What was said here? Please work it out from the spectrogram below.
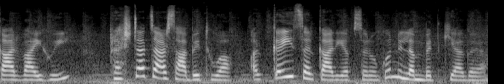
कार्रवाई हुई, भ्रष्टाचार साबित हुआ और कई सरकारी अफसरों को निलंबित किया गया।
